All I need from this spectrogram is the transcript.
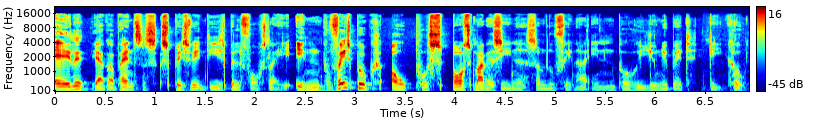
alle Jakob Hansens spidsvindige spilforslag inde på Facebook og på Sportsmagasinet, som du finder inde på unibet.dk.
